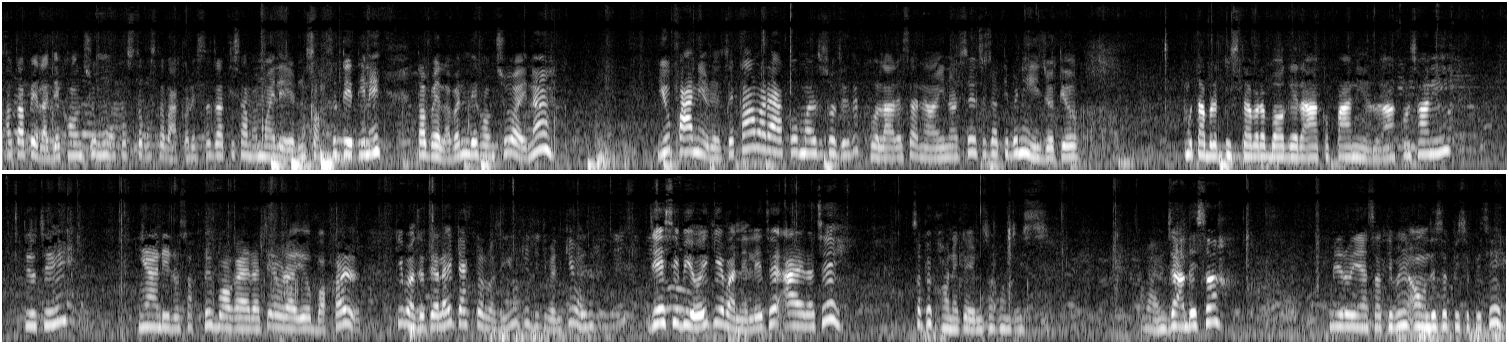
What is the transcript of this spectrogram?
अब तपाईँहरूलाई देखाउँछु म कस्तो कस्तो भएको रहेछ। जतिसम्म मैले हेर्नु सक्छु त्यति नै तपाईँहरूलाई पनि देखाउँछु होइन? यो पानीहरू चाहिँ कहाँबाट आएको? मैले सोचेको थिएँ खोला रहेछ अनि होइन रहेछ चाहिँ जति पनि हिजो त्यो उताबाट टिस्टाबाट बगेर आएको पानीहरू आएको छ नि त्यो चाहिँ यहाँनिर सबै बगाएर चाहिँ एउटा यो भर्खर के भन्छ त्यसलाई? ट्र्याक्टर भन्छ युटिलिटी भन्छ के भन्छ? जेसिबी हो कि भन्नेले चाहिँ आएर चाहिँ सबै खनेको हेर्नु सक्नुहुन्छ। अब हामी जाँदैछ। मेरो यहाँ साथी पनि आउँदैछ पछि पछि।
